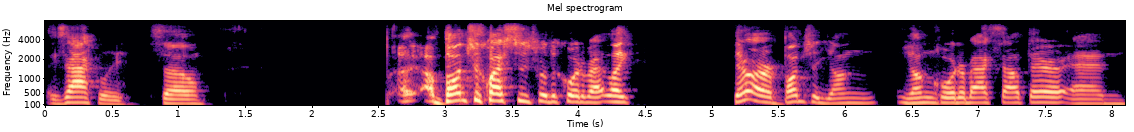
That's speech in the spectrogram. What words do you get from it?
exactly. So a, a bunch of questions for the quarterback. Like there are a bunch of young young quarterbacks out there, and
